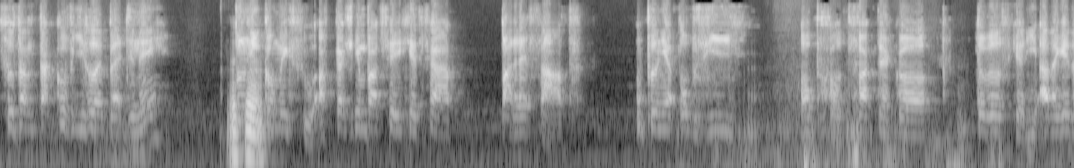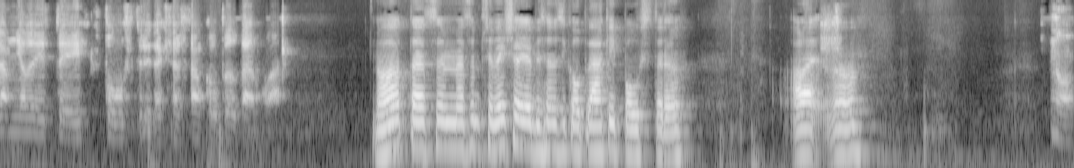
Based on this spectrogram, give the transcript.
jsou tam takovýhle bedny, plný komiksů a v každém patře jich je třeba 50. Úplně obří obchod, fakt jako to bylo skvělý a taky tam měli ty postry, tak jsem si tam koupil tenhle. No, to já jsem, já jsem přemýšlel, že bych si koupil nějaký poster. Ale, no. No,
